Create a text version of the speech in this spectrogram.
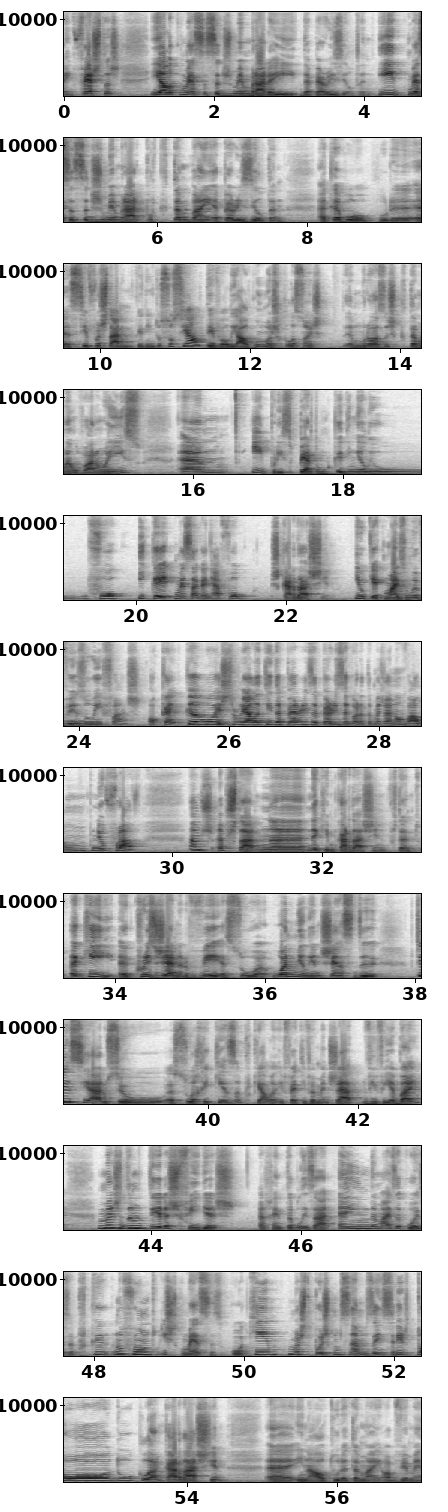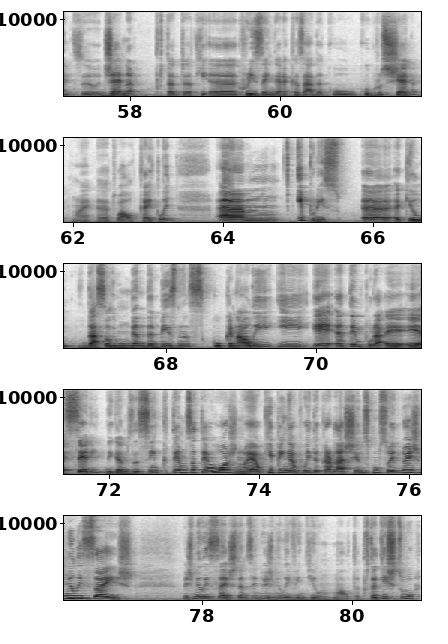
em festas, e ela começa-se a desmembrar aí da Paris Hilton. E começa-se a desmembrar porque também a Paris Hilton acabou por uh, se afastar um bocadinho do social, teve ali algumas relações amorosas que também levaram a isso, um, e por isso perde um bocadinho ali o fogo. E quem é que começa a ganhar fogo? As Kardashian. E o que é que mais uma vez o I faz? Ok, acabou este reality da Paris. A Paris agora também já não vale um pneu furado vamos apostar na, na Kim Kardashian. Portanto, aqui a Kris Jenner vê a sua 1 million chance de potenciar o seu, a sua riqueza, porque ela efetivamente já vivia bem, mas de meter as filhas a rentabilizar ainda mais a coisa, porque no fundo isto começa com a Kim, mas depois começamos a inserir todo o clã Kardashian uh, e na altura também, obviamente, Jenner, portanto a Chris ainda era casada com, com o Bruce Jenner, não é? a atual Caitlyn, um, e por isso uh, aquilo dá-se ali um grande business com o canal I e é a, temporada, é, é, a série, digamos assim, que temos até hoje, não é? O Keeping Up with the Kardashians começou em 2006 2006, estamos em 2021, malta. Portanto, isto. Uh,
